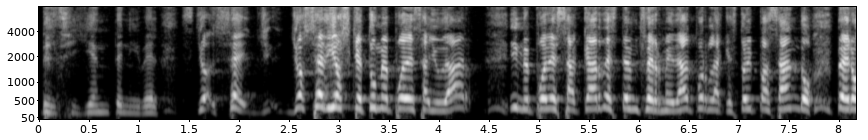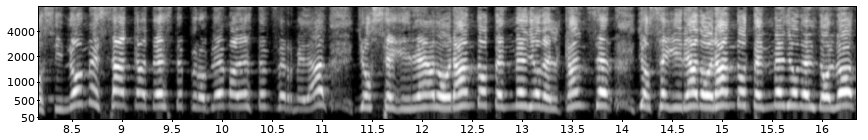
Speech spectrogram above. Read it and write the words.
del siguiente nivel. Yo sé, yo sé Dios que tú me puedes ayudar y me puedes sacar de esta enfermedad por la que estoy pasando. Pero si no me sacas de este problema, de esta enfermedad, yo seguiré adorándote en medio del cáncer. Yo seguiré adorándote en medio del dolor.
